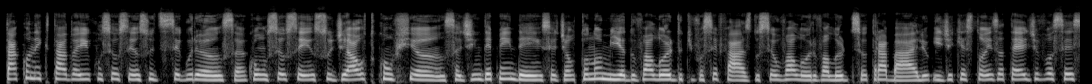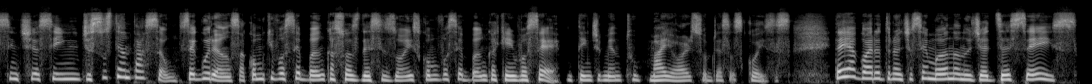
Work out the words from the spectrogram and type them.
está conectado aí com o seu senso de segurança, com o seu senso de autoconfiança, de independência, de autonomia, do valor do que você faz, do seu valor, o valor do seu trabalho e de questões até de você se sentir assim de sustentação, segurança, como que você banca suas decisões, como você banca quem você é. Entendimento maior sobre essas coisas. Daí agora durante a semana, no dia 16,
